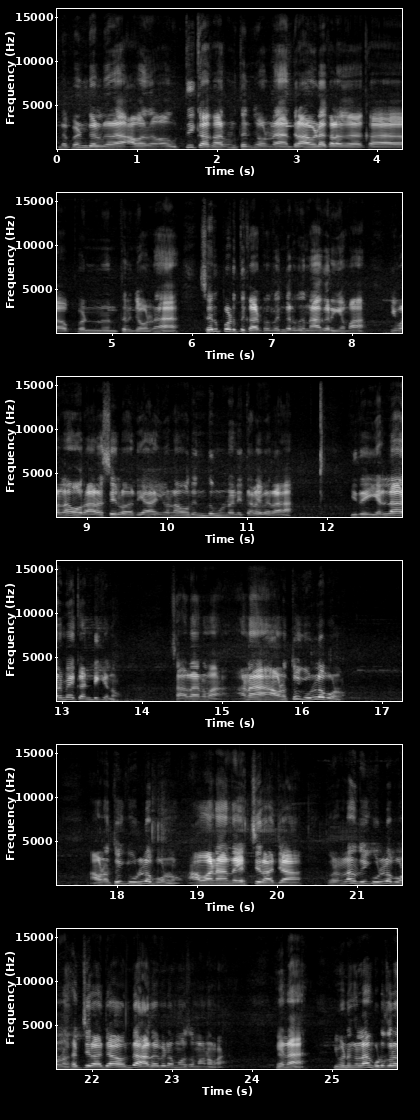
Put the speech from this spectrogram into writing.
இந்த பெண்கள் அவன் தீக்காக்காரன்னு தெரிஞ்ச உடனே திராவிட கழக க பெண்ணுன்னு தெரிஞ்ச உடனே செருப்படுத்து காட்டுறதுங்கிறது நாகரிகமா? இவன்லாம் ஒரு அரசியல்வாதியா? இவன்லாம் ஒரு இந்து முன்னணி தலைவரா? இதை எல்லாருமே கண்டிக்கணும். சாதாரணமாக ஆனால் அவனை தூக்கி உள்ளே போடணும். அவனை தூக்கி உள்ளே போடணும். அவனை அந்த ஹெச் ராஜா இவனெல்லாம் தூக்கி உள்ளே போடணும். ஹெச் ராஜா வந்து அதை விட மோசமானவன். ஏன்னா இவனுங்கெல்லாம் கொடுக்குற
